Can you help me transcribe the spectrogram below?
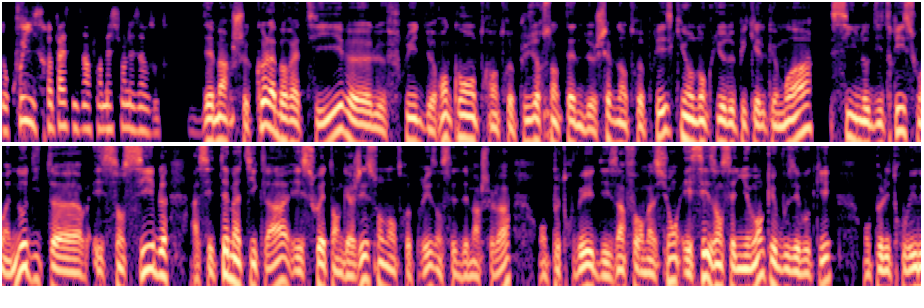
Donc oui, ils se repassent des informations les uns aux autres. Démarche collaborative, euh, le fruit de rencontres entre plusieurs centaines de chefs d'entreprise qui ont donc lieu depuis quelques mois. Si une auditrice ou un auditeur est sensible à ces thématiques-là et souhaite engager son entreprise dans cette démarche-là, on peut trouver des informations et ces enseignements que vous évoquez, on peut les trouver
